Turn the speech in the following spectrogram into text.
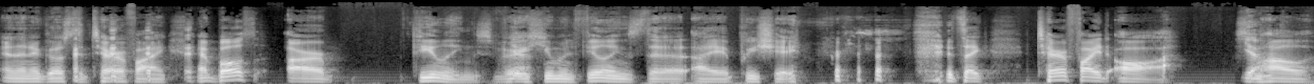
and then it goes to terrifying, and both are feelings, very yeah. human feelings that I appreciate. it's like terrified awe somehow. Yeah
